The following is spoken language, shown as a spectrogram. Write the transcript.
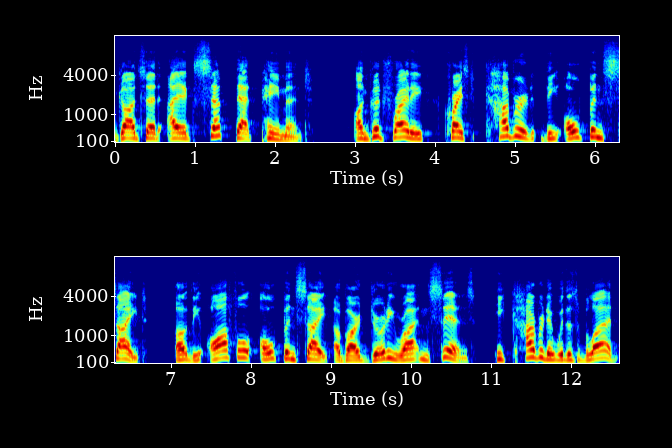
God said, I accept that payment. On Good Friday, Christ covered the open sight of the awful open sight of our dirty, rotten sins. He covered it with his blood.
